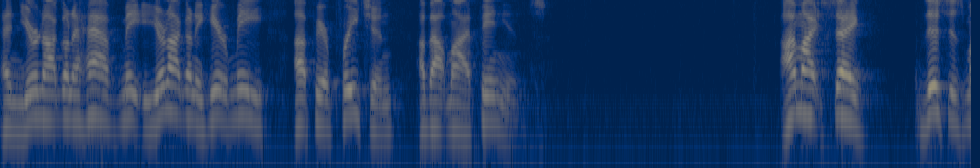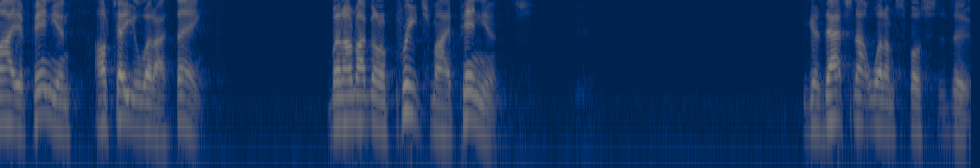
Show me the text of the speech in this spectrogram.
And you're not going to have me, you're not going to hear me up here preaching about my opinions. I might say, This is my opinion. I'll tell you what I think. But I'm not going to preach my opinions. Because that's not what I'm supposed to do.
